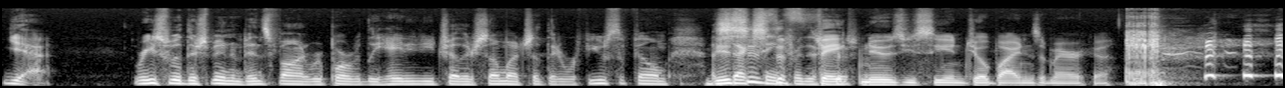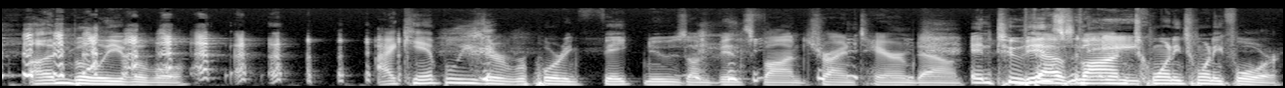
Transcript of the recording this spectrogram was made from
Yeah. Reese Witherspoon and Vince Vaughn reportedly hated each other so much that they refused to film a This sex is scene the for this fake Christmas. news you see in Joe Biden's America. Unbelievable. I can't believe they're reporting fake news on Vince Vaughn to try and tear him down. In Vince Vaughn 2008. 2024.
